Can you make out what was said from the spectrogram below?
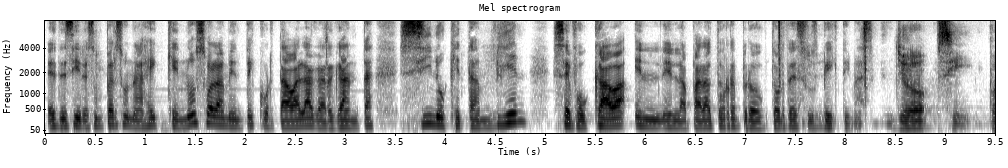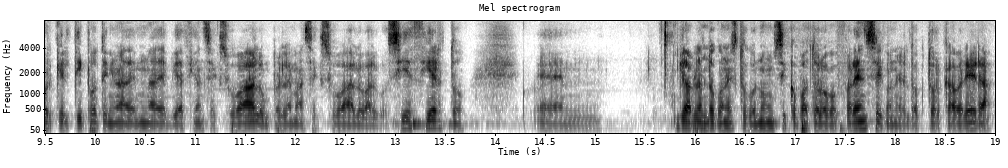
Es decir, es un personaje que no solamente cortaba la garganta, sino que también se enfocaba en, el aparato reproductor de sus víctimas. Yo sí, porque el tipo tenía una, desviación sexual, un problema sexual o algo. Sí es cierto. Em, yo hablando con esto con un psicopatólogo forense, con el doctor Cabrera,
